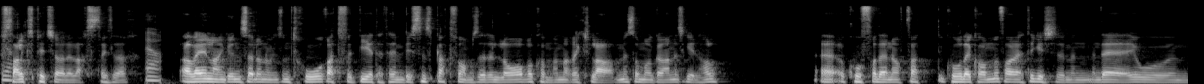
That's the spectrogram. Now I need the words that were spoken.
Ja. Salgspitcher er det verste jeg ser. Ja. Av en eller annen grunn så er det noen som tror at fordi dette er en businessplattform, så er det lov å komme med reklame som organisk innhold. Eh, og hvorfor den oppfatt, Hvor det kommer fra, vet jeg ikke, men, men det er jo um,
